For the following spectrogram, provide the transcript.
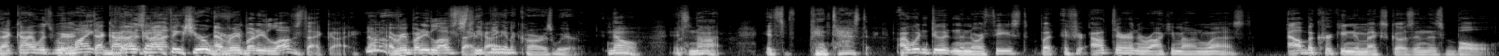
That guy was Well, weird. Mike, that guy that was guy not- thinks you're weird. Everybody loves that guy. No, no. Everybody loves that guy. Sleeping in a car is weird. No, it's not. It's fantastic. I wouldn't do it in the Northeast, but if you're out there in the Rocky Mountain West, Albuquerque, New Mexico is in this bowl.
